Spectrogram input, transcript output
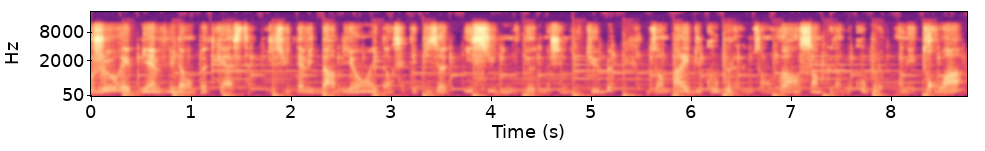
Bonjour et bienvenue dans mon podcast. Je suis David Barbion et dans cet épisode issu d'une vidéo de ma chaîne YouTube, nous allons parler du couple. Nous allons voir ensemble que dans le couple, on est trois.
